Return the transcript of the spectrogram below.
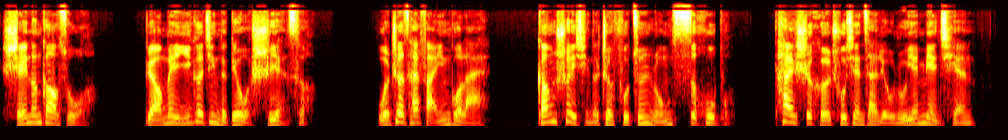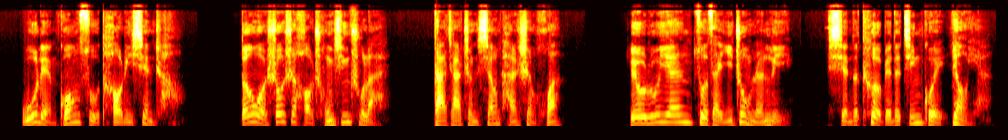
谁能告诉我？表妹一个劲的给我使眼色，我这才反应过来，刚睡醒的这副尊容似乎不太适合出现在柳如烟面前，捂脸光速逃离现场。等我收拾好重新出来，大家正相谈甚欢，柳如烟坐在一众人里，显得特别的金贵耀眼，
